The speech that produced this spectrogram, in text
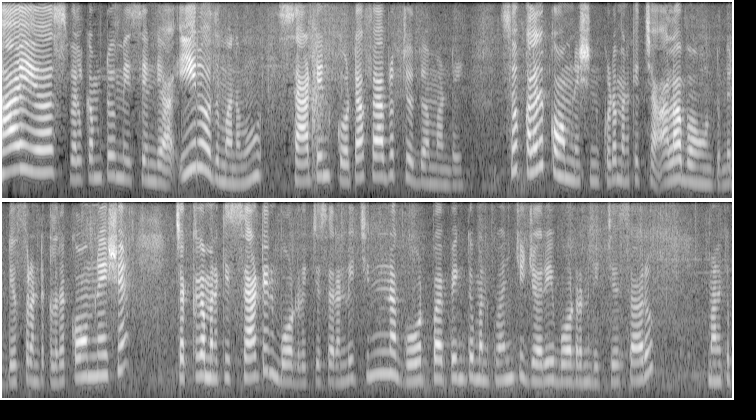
Hi yes welcome to Miss India ఈరోజు మనము సాటిన్ కోటా ఫ్యాబ్రిక్ చూద్దామండి. సో కలర్ కాంబినేషన్ కూడా మనకి చాలా బాగుంటుంది. డిఫరెంట్ కలర్ కాంబినేషన్ చక్కగా మనకి సాటిన్ బార్డర్ ఇచ్చేసారండి. చిన్న గోడ్ పైపింగ్తో మనకి మంచి జరీ బార్డర్ అనేది ఇచ్చేసారు. మనకి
